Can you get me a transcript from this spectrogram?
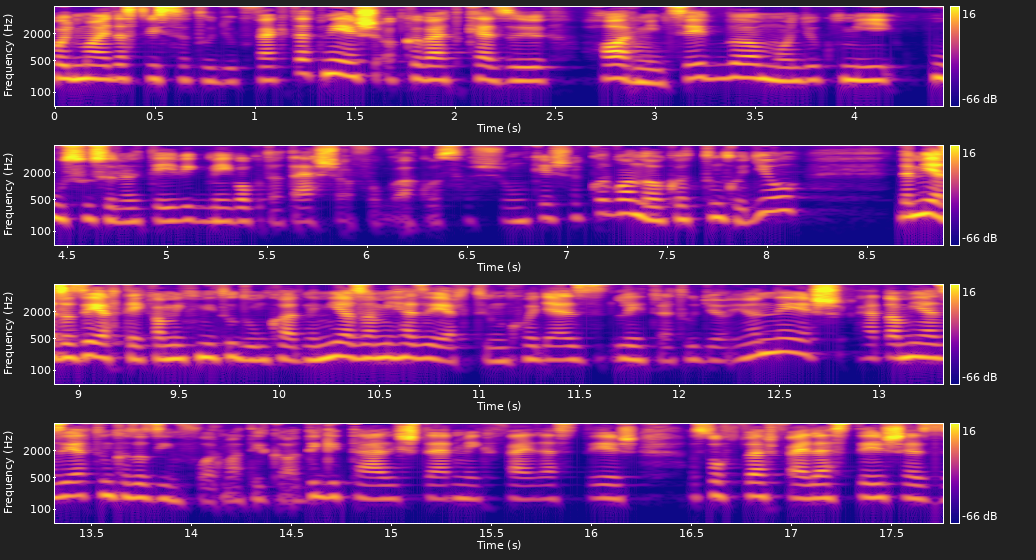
hogy majd azt vissza tudjuk fektetni, és a következő 30 évből mondjuk mi 20-25 évig még oktatással foglalkozhassunk. És akkor gondolkodtunk, hogy jó, de mi az az érték, amit mi tudunk adni, mi az, amihez értünk, hogy ez létre tudjon jönni, és hát amihez értünk, az az informatika, a digitális termékfejlesztés, a szoftverfejlesztés, ez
